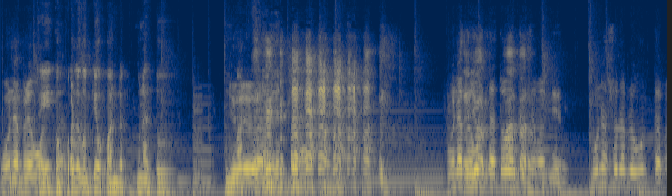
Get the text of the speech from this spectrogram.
una pregunta. Sí, concuerdo contigo, Juan. Una tu. Yo más creo que- todavía estará- Una Señor, pregunta a todos que se me. Una sola pregunta, pa.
